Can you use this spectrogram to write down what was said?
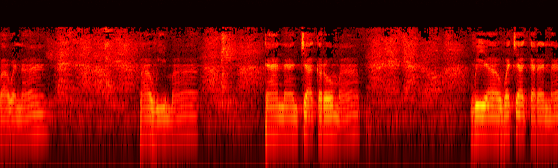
ဘာဝနာ ဘာဝီမာဒါနံကြကရောမာဝေယဝကြကရဏံ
